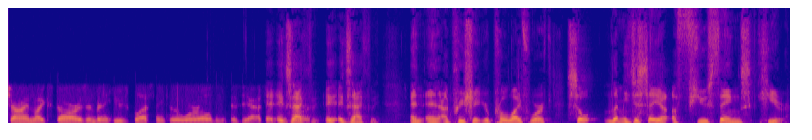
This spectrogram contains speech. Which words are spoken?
shined like stars and been a huge blessing to the world. And it's, yeah, it's exactly, exactly and, and I appreciate your pro life work. So let me just say a, a few things here.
